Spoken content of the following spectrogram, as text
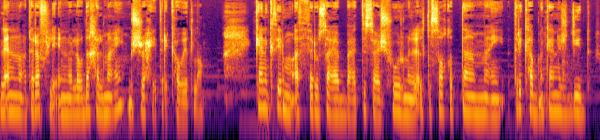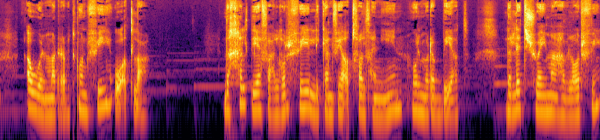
لأنه اعترف لي إنه لو دخل معي مش رح يتركها ويطلع. كان كثير مؤثر وصعب بعد تسع شهور من الالتصاق التام معي. أتركها بمكان جديد. أول مرة بتكون فيه وأطلع. دخلت يافا على الغرفة اللي كان فيها أطفال ثانيين والمربيات. ضليت شوي معها بالغرفة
